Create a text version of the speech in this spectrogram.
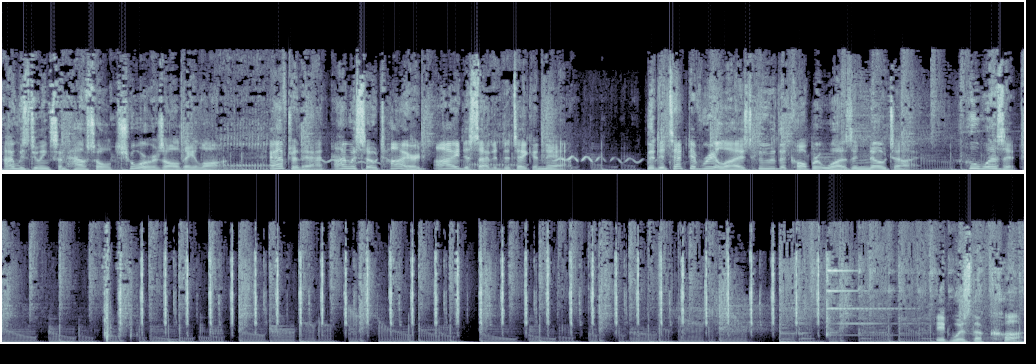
I was doing some household chores all day long. After that, I was so tired, I decided to take a nap. The detective realized who the culprit was in no time. Who was it? It was the cook.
